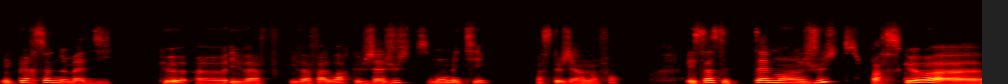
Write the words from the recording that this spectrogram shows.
et personne ne m'a dit que il va il va falloir que j'ajuste mon métier parce que j'ai un enfant. Et ça c'est tellement injuste parce que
